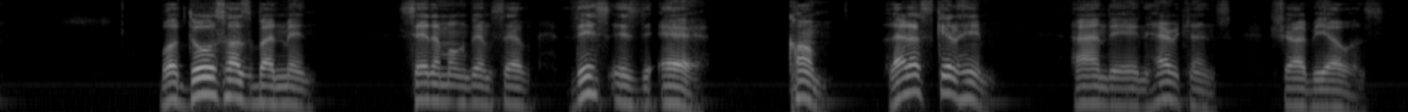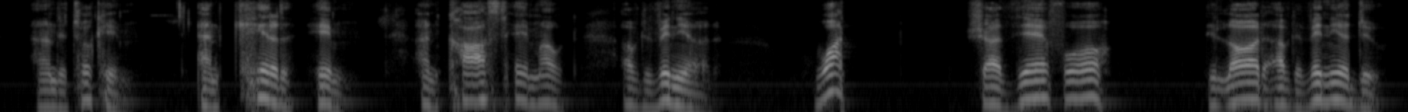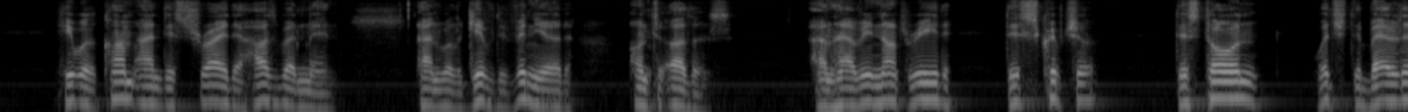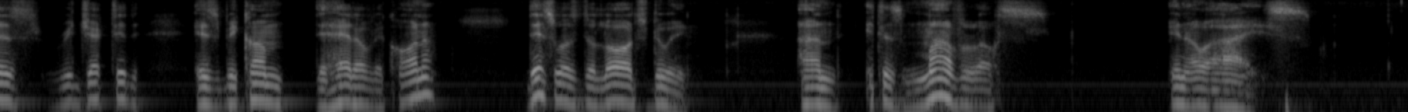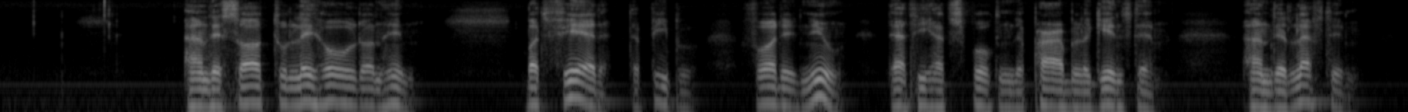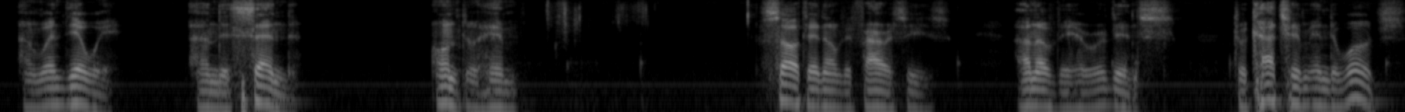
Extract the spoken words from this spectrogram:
But those husbandmen said among themselves, This is the heir. Come, let us kill him, and the inheritance shall be ours. And they took him and killed him and cast him out of the vineyard. What shall therefore the Lord of the vineyard do? He will come and destroy the husbandmen and will give the vineyard unto others. And have we not read this scripture? The stone which the builders rejected is become the head of the corner. This was the Lord's doing, and it is marvelous in our eyes. And they sought to lay hold on him, but feared the people, for they knew that he had spoken the parable against them. And they left him and went their way, and they sent unto him certain of the Pharisees and of the Herodians to catch him in the woods.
